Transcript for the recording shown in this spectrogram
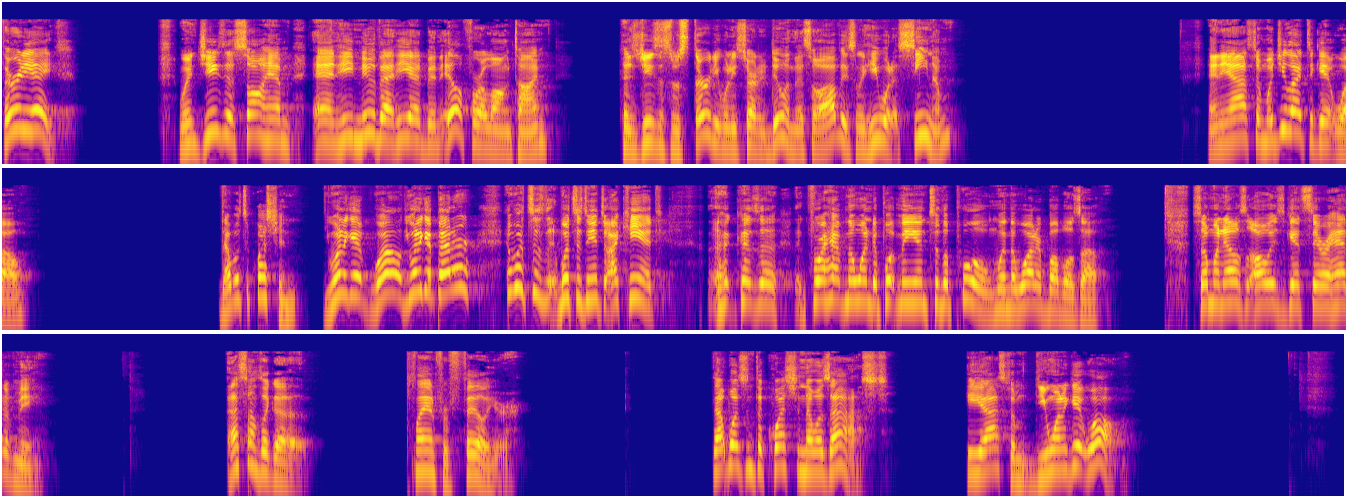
38. When Jesus saw him and he knew that he had been ill for a long time, because Jesus was 30 when he started doing this, so obviously he would have seen him. And he asked him, Would you like to get well? That was the question. You want to get well? You want to get better? And what's his, what's his answer? I can't because uh, uh, for I have no one to put me into the pool when the water bubbles up. Someone else always gets there ahead of me. That sounds like a plan for failure. That wasn't the question that was asked. He asked him, Do you want to get well?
